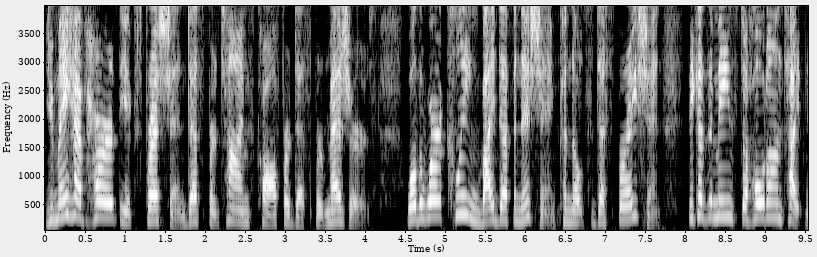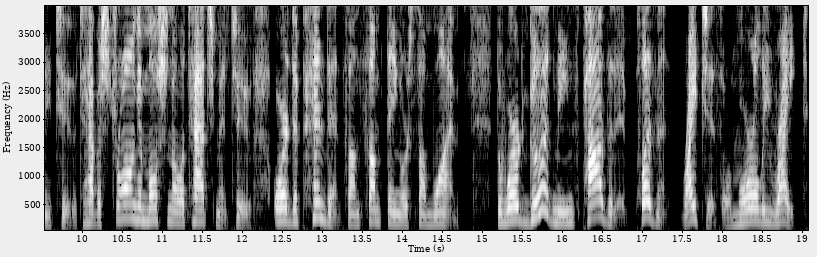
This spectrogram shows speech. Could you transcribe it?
You may have heard the expression, desperate times call for desperate measures. Well, the word cling, by definition, connotes desperation because it means to hold on tightly to, to have a strong emotional attachment to, or a dependence on something or someone. The word good means positive, pleasant, righteous, or morally right.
